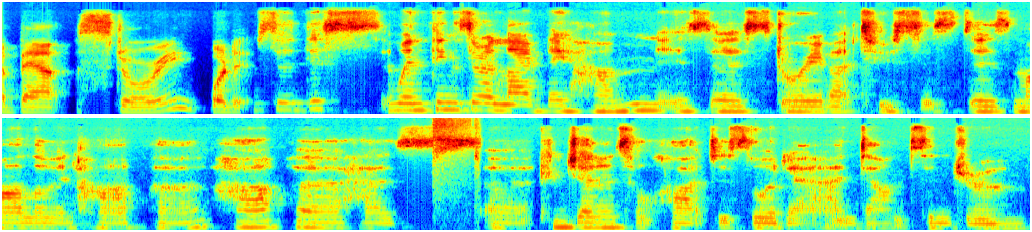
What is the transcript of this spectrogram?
about the story. What it- so this, when things are alive, they hum, is a story about two sisters, Marlowe and Harper. Harper has a congenital heart disorder and Down syndrome,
